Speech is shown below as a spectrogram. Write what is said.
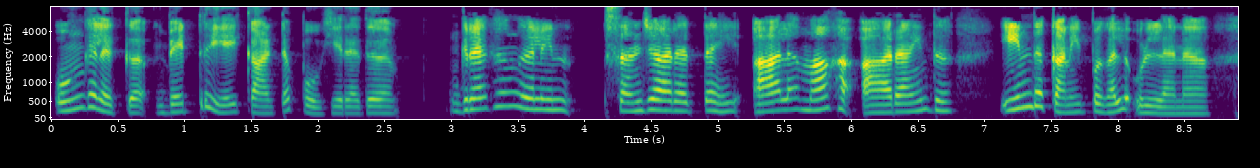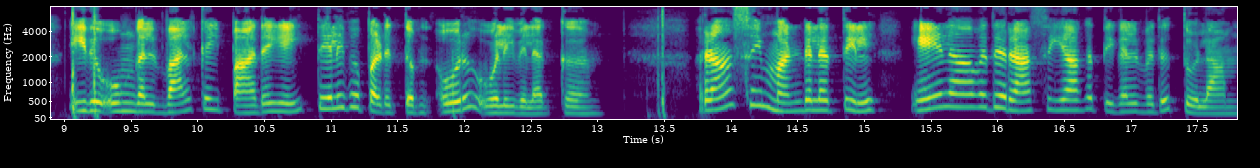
உங்களுக்கு வெற்றியை காட்டப் போகிறது. கிரகங்களின் சஞ்சாரத்தை ஆழமாக ஆராய்ந்து இந்த கணிப்புகள் உள்ளன. இது உங்கள் வாழ்க்கை பாதையை தெளிவுபடுத்தும் ஒரு ஒளிவிளக்கு. ராசி மண்டலத்தில் ஏழாவது ராசியாக திகழ்வது துலாம்.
